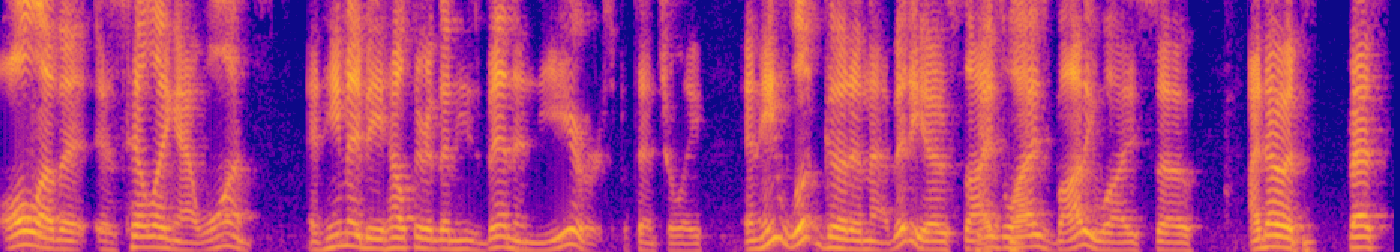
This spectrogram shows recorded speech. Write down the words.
all of it is healing at once. And he may be healthier than he's been in years potentially. And he looked good in that video, size wise, body wise. So I know it's best,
